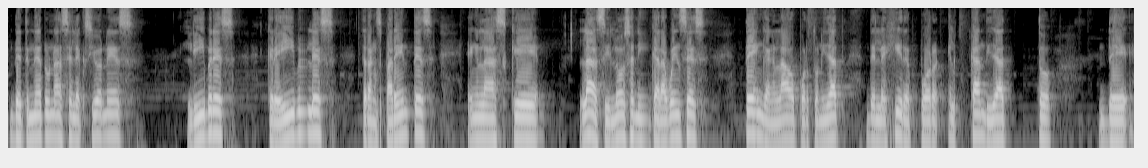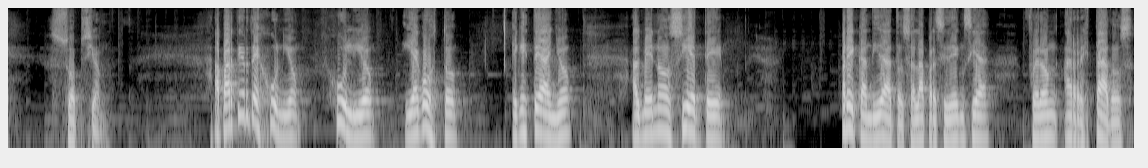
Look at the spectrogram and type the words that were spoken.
de tener unas elecciones libres, creíbles, transparentes, en las que las y los nicaragüenses tengan la oportunidad de elegir por el candidato de su opción. A partir de junio, julio y agosto, en este año, al menos siete precandidatos a la presidencia fueron arrestados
